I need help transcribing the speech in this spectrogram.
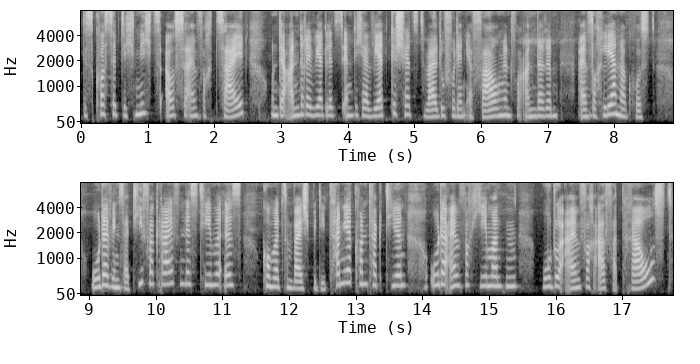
das kostet dich nichts außer einfach Zeit und der andere wird letztendlich ja wertgeschätzt, weil du vor den Erfahrungen von anderen einfach lernen kannst. Oder wenn es ein tiefergreifendes Thema ist, kann man zum Beispiel die Tanja kontaktieren oder einfach jemanden, wo du einfach auch vertraust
